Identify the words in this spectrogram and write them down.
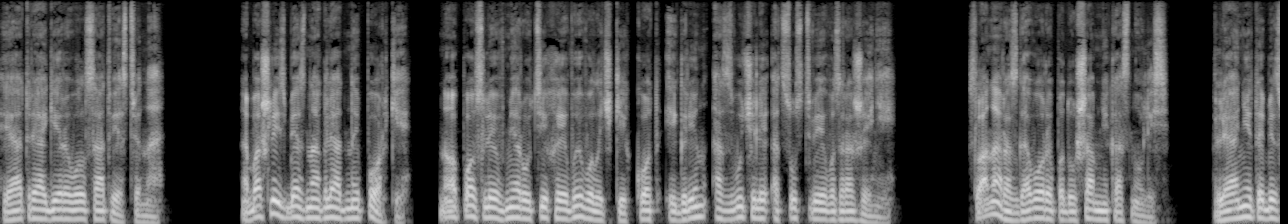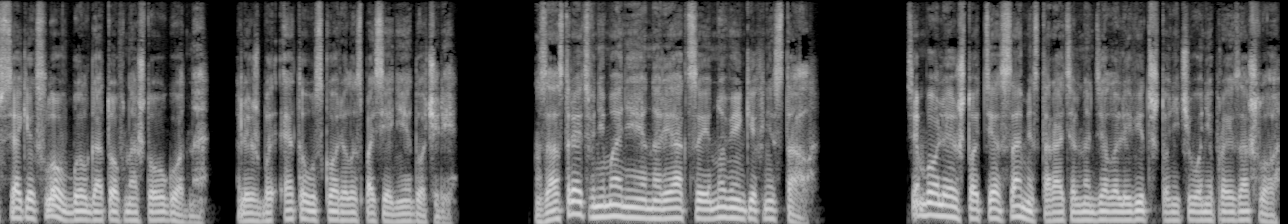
и отреагировал соответственно. Обошлись без наглядной порки, но после в меру тихой выволочки Кот и Грин озвучили отсутствие возражений. Слона разговоры по душам не коснулись. Леонид и без всяких слов был готов на что угодно, лишь бы это ускорило спасение дочери. Заострять внимание на реакции новеньких не стал. Тем более, что те сами старательно делали вид, что ничего не произошло,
